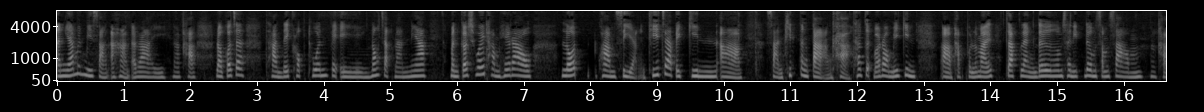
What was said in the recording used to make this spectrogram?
อันนี้มันมีสารอาหารอะไรนะคะ เราก็จะทานได้ครบถ้วนไปเอง นอกจากนั้นเนี่ยมันก็ช่วยทำให้เรา ลดความเสี่ยงที่จะไปกินสารพิษต่างๆ ค่ะ ถ้าเกิดว่าเราไม่กินผักผลไม้จากแหล่งเดิมชนิดเดิมซ้ำๆนะคะ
